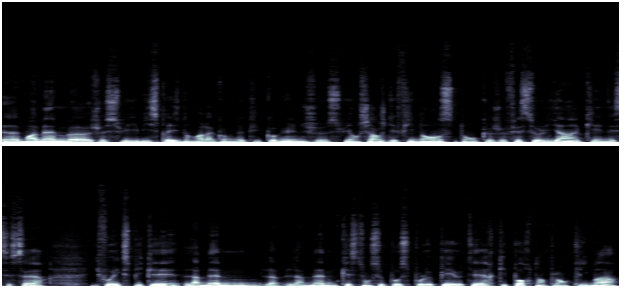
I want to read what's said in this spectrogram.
Euh, moi-même, euh, je suis vice-président à la communauté commune, je suis en charge des finances, donc je fais ce lien qui est nécessaire. Il faut expliquer. La même, la, même question se pose pour le PETR qui porte un plan climat,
